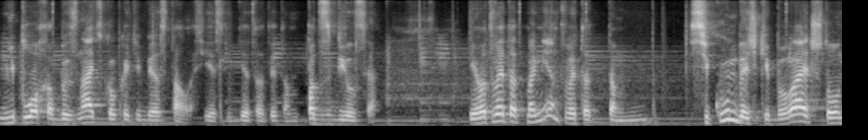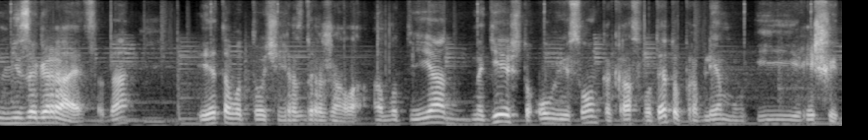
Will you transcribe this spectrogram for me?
неплохо бы знать, сколько тебе осталось, если где-то ты там подсбился. И вот в этот момент, в этот там секундочки бывает, что он не загорается, да, и это вот очень раздражало. А вот я надеюсь, что Always On как раз вот эту проблему и решит.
